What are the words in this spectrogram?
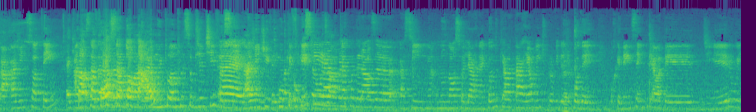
a, a, gente só tem é que a nossa força total. É muito amplo e subjetivo. É, assim, a né? gente. O que, o que, que é a mulher poderosa, assim, no nosso olhar, né? Quando que ela tá realmente provida é. de poder? Porque nem sempre ela ter dinheiro e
